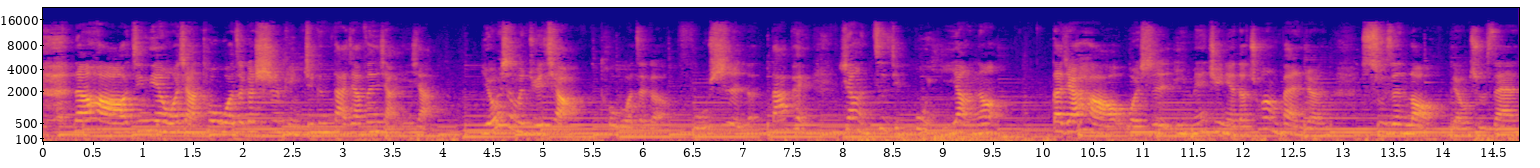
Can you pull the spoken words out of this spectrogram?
那好，今天我想透过这个视频去跟大家分享一下，有什么诀窍？透过这个服饰的搭配，让自己不一样呢？大家好，我是 Imagine 的创办人 Susan Law 刘淑珊。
